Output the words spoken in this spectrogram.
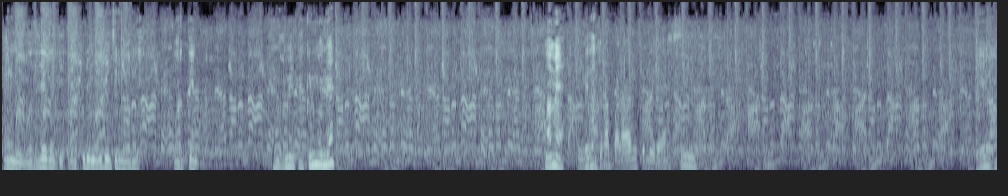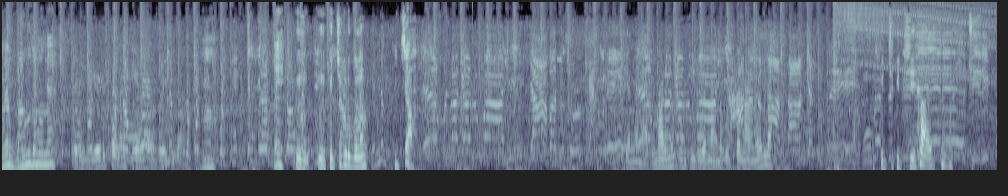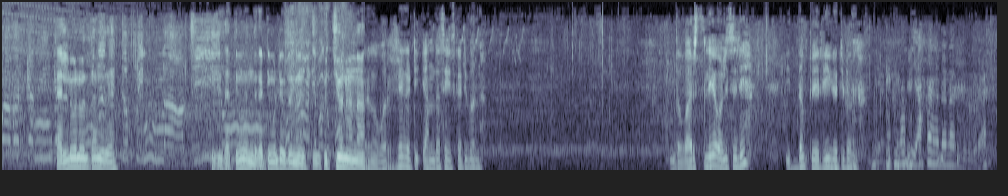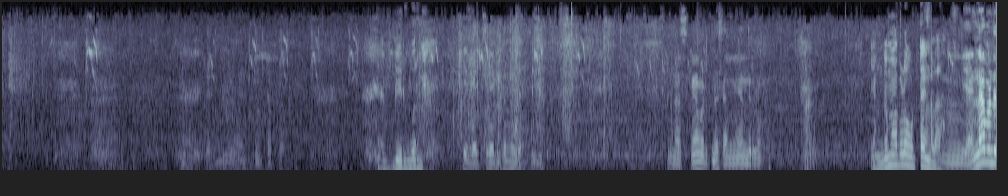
பாருங்க ஒரே கட்டி. எப்படி முடிக்க வச்சிருக்கு பாருங்க. ஒருத்தன். மாமே டக்குனு மாமே. மாமே படான்னு சொல்லிடுறேன் ஏய் மாமே உழுவுது மாமே. எடுத்தாலும் கீழே தான் போயிட்டு ஏய் ஒரு ஒரு குச்சி கொடுக்கலாம் குச்சா? என்ன நிஜமாலுமே பிடிச்சிட்டு வரேன் அந்த குட்டை நான் இல்லை. குச்சி குச்சி. கல் இது சத்தியமாக இந்த கட்டி மட்டும் எப்படி குச்சி ஒன்றுண்ணா ஒரே கட்டி அந்த சைஸ் கட்டி பாருங்க. இந்த வருஷத்துலேயே வலிச்சுலேயே இதுதான் பெரிய கட்டி பாருங்க. எப்படி இருக்கு பாருங்க. ரெடி பண்ணிவிட நசுக்காம எடுத்துனா செம்மையாக இருந்திருக்கும். எங்க மாப்பிள்ள விட்டாங்களா? என்ன பண்ணுறது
